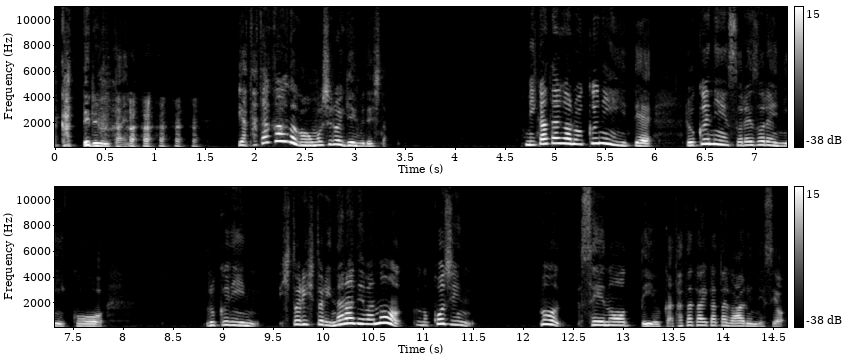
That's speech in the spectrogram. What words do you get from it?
ってるみたいな。いや、戦うのが面白いゲームでした。味方が6人いて、6人それぞれに、こう、6人、一人一人ならではの、その個人の性能っていうか、戦い方があるんですよ。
